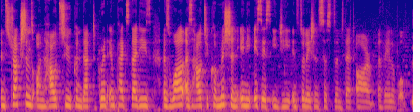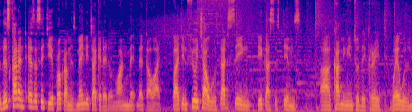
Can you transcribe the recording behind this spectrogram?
instructions on how to conduct grid impact studies, as well as how to commission any SSEG installation systems that are available. This current SSEG program is mainly targeted on one megawatt, but in future we'll start seeing bigger systems uh, coming into the grid where we'll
